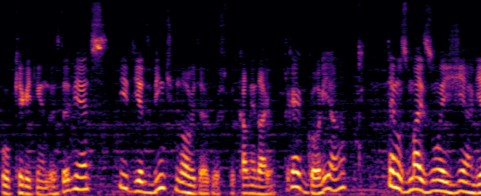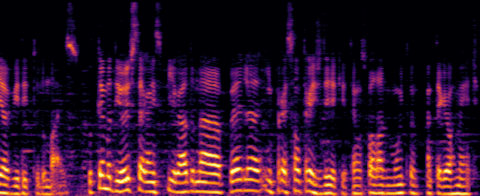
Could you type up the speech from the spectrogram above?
o queridinho dos deviantes, e dia 29 de agosto do calendário Gregoriano, temos mais um Engenharia, Vida e tudo mais. O tema de hoje será inspirado na velha impressão 3D que temos falado muito anteriormente.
